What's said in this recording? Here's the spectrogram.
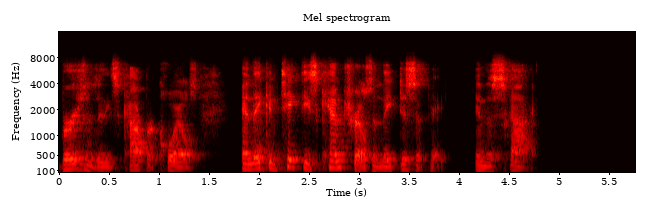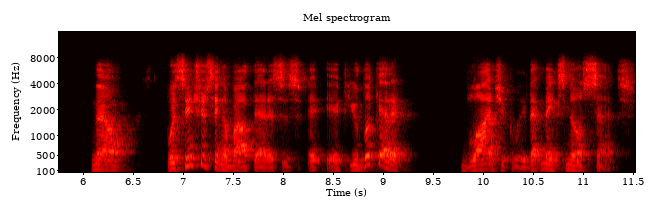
versions of these copper coils, and they can take these chemtrails and they dissipate in the sky. Now, what's interesting about that is, is if you look at it logically, that makes no sense.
